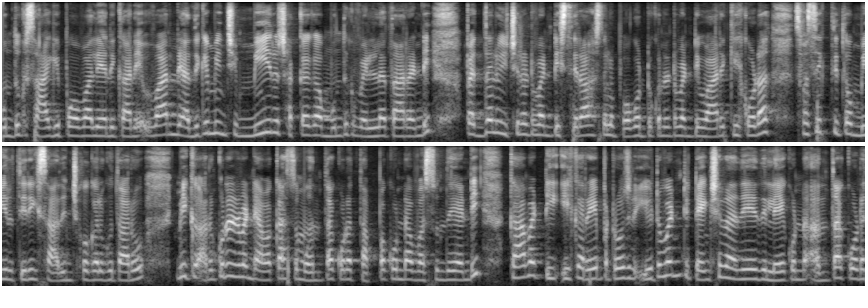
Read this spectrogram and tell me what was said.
ముందుకు సాగిపోవాలి అని కానీ వారిని అధిగమించి మీరు చక్కగా ముందుకు వెళ్తారండి పెద్దలు ఇచ్చినటువంటి స్థిరాస్తులు పోగొట్టుకున్నటువంటి వారికి కూడా స్వశక్తితో మీరు తిరిగి సాధించుకోగలుగుతారు. మీకు అనుకున్నటువంటి అవకాశం అంతా కూడా తప్పకుండా వస్తుంది అండి. కాబట్టి ఇక రేపటి రోజున ఎటువంటి టెన్షన్ అనేది లేకుండా అంతా కూడా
